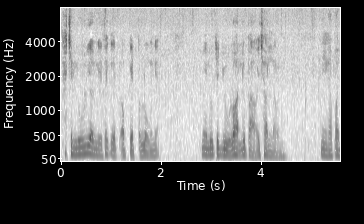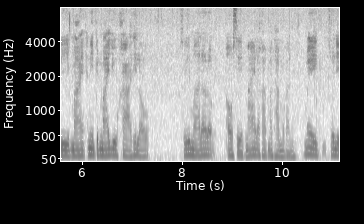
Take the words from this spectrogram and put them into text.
น่าจะรู้เรื่องเลยถ้าเกิดเอาเป็ดมาลงเนี่ย ไม่รู้จะอยู่รอดหรือเปล่าไอ้ช่อนเราเนี่ยนี่ครับพอดีไม้อันนี้เป็นไม้ยูคาที่เราซื้อมาแล้วเราเอาเศษไม้แหละครับ มาทำกัน ไม่ส่วนใหญ่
